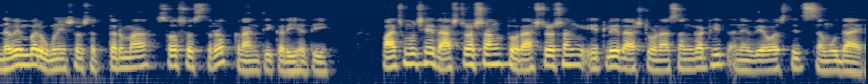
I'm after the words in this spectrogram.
નવેમ્બર ઓગણીસો સત્તરમાં સશસ્ત્ર ક્રાંતિ કરી હતી. પાંચમું છે રાષ્ટ્રસંઘ. તો રાષ્ટ્રસંઘ એટલે રાષ્ટ્રોના સંગઠિત અને વ્યવસ્થિત સમુદાય.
